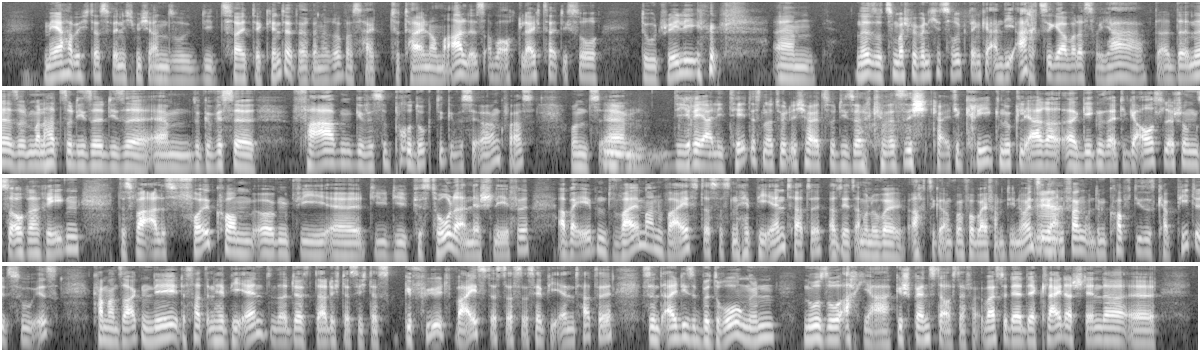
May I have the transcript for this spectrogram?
mehr habe ich das, wenn ich mich an so die Zeit der Kindheit erinnere, was halt total normal ist, aber auch gleichzeitig so, dude, really? ähm, Ne, so zum Beispiel, wenn ich jetzt zurückdenke an die 80er, war das so, ja, da, da, ne, so man hat so diese, diese, ähm, so gewisse Farben, gewisse Produkte, gewisse irgendwas. Und mhm. ähm, die Realität ist natürlich halt so dieser, was ich, kalte Krieg, nukleare äh, gegenseitige Auslöschung, saurer Regen. Das war alles vollkommen irgendwie äh, die, die Pistole an der Schläfe. Aber eben, weil man weiß, dass es ein Happy End hatte, also jetzt einfach nur, weil 80er irgendwann vorbeifangen, die 90er ja. anfangen und im Kopf dieses Kapitel zu ist, kann man sagen, nee, das hat ein Happy End. Dadurch, dass ich das gefühlt weiß, dass das das Happy End hatte, sind all diese Bedrohungen nur so, ach ja, Gespenster aus der, weißt du, der, der Kleiderständer, äh,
